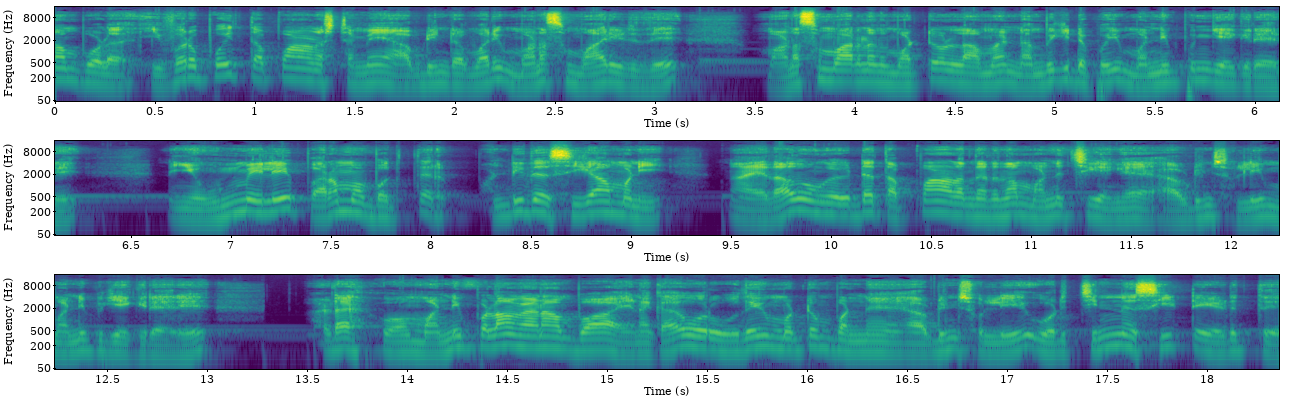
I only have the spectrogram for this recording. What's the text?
தான் போல. இவரை போய் தப்பாக நினச்சிட்டமே அப்படின்ற மாதிரி மனசு மாறிடுது. மனசு மாறினது மட்டும் இல்லாமல் நம்பிக்கிட்ட போய் மன்னிப்பும் கேட்குறாரு நீங்கள் உண்மையிலே பரம பக்தர் பண்டித சிகாமணி. நான் ஏதாவது உங்ககிட்ட தப்பாக நடந்திருந்தால் மன்னிச்சுக்கங்க அப்படின்னு சொல்லி மன்னிப்பு கேட்குறாரு அட உன் மன்னிப்பெல்லாம் வேணாம்ப்பா எனக்காக ஒரு உதவி மட்டும் பண்ணு அப்படின்னு சொல்லி ஒரு சின்ன சீட்டை எடுத்து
